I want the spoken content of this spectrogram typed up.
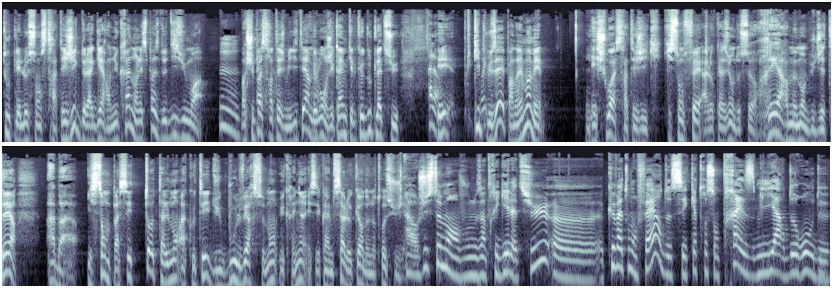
toutes les leçons stratégiques de la guerre en Ukraine en l'espace de 18 mois? Hmm. Moi, je suis pas stratège militaire, mais bon, j'ai quand même quelques doutes là-dessus. Et qui plus est, pardonnez-moi, mais les choix stratégiques qui sont faits à l'occasion de ce réarmement budgétaire, ah bah, ils semblent passer totalement à côté du bouleversement ukrainien. Et c'est quand même ça le cœur de notre sujet. Alors justement, vous nous intriguez là-dessus. Euh, que va-t-on en faire de ces 413 milliards d'euros de,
